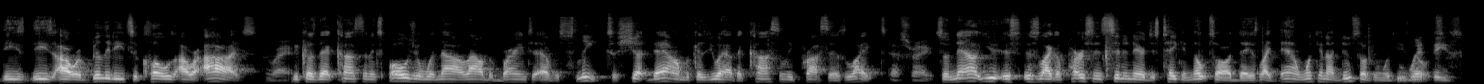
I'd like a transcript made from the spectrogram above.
these these our ability to close our eyes Right. because that constant exposure would not allow the brain to ever sleep to shut down because you have to constantly process light. That's right. So now you it's, it's like a person sitting there just taking notes all day. It's like, damn, when can I do something with these With notes? these.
